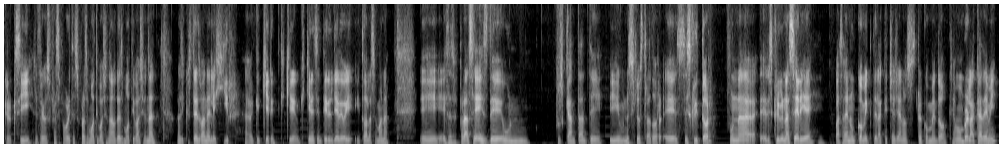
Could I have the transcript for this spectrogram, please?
Creo que sí, les traigo su frase favorita, su frase motivacional o desmotivacional. Así que ustedes van a elegir a ver qué quieren, qué quieren, qué quieren sentir el día de hoy y toda la semana. Eh, esa frase es de un pues, cantante y un ilustrador, es escritor. Fue una, escribió una serie basada en un cómic de la que Chas ya nos recomendó, que se llama Umbrella Academy.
